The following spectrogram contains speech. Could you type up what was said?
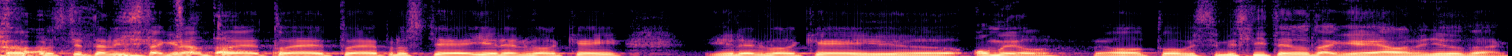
To prostě ten Instagram, to je, to, je, to je prostě jeden velký jeden velký uh, omyl. Jo? To vy si myslíte, že to tak je, ale není to tak.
